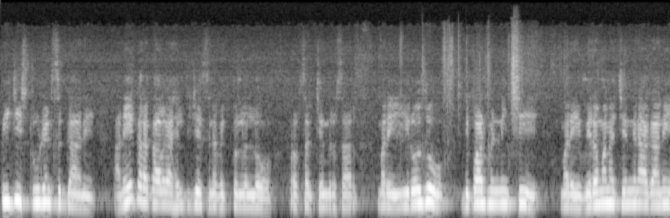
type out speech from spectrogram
పీజీ స్టూడెంట్స్కి కానీ అనేక రకాలుగా హెల్ప్ చేసిన వ్యక్తులలో ప్రొఫెసర్ చంద్రు సార్. మరి ఈరోజు డిపార్ట్మెంట్ నుంచి మరి విరమణ చెందినా కానీ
